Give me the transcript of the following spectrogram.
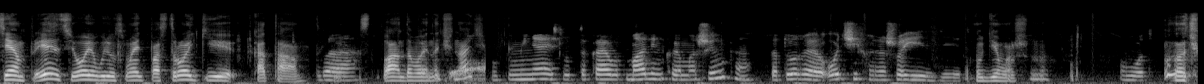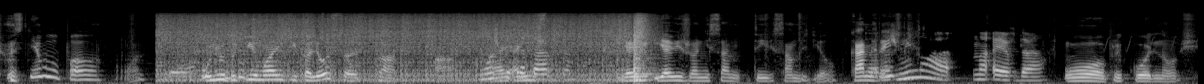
Всем привет! Сегодня будем смотреть постройки кота. Да. Ладно, давай начинать. Вот у меня есть вот такая вот маленькая машинка, которая очень хорошо ездит. Ну, где машина? Вот. Она что, с неба упала? Вон. Да. У нее такие маленькие колеса. Так. А, Можешь они- они- покататься. Я, я вижу, они сам, ты их сам сделал. Камера нажми на, на F, да. О, прикольно вообще.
